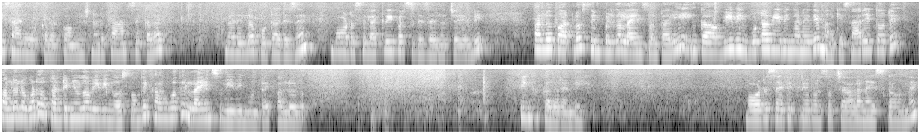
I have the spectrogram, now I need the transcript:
ఈ శారీ ఒక కలర్ కాంబినేషన్ అండి. ఫ్యాన్సీ కలర్ మిడిల్లో బుటా డిజైన్. బోర్డర్స్ ఇలా క్రీపర్స్ డిజైన్ వచ్చాయండి. పళ్ళు పార్ట్లో సింపుల్గా లైన్స్ ఉంటాయి. ఇంకా వీవింగ్ బుటా వీవింగ్ అనేది మనకి శారీ తోటి పళ్ళులో కూడా కంటిన్యూగా వీవింగ్ వస్తుంది. కాకపోతే లైన్స్ వీవింగ్ ఉంటాయి పళ్ళులో. పింక్ కలర్ అండి. బార్డర్స్ అయితే క్రీపర్స్ చాలా నైస్గా ఉన్నాయి.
